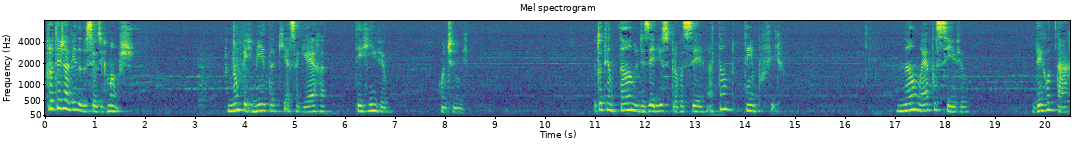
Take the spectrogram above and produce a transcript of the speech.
Proteja a vida dos seus irmãos. Não permita que essa guerra terrível continue. Eu estou tentando dizer isso para você há tanto tempo, filho. Não é possível derrotar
